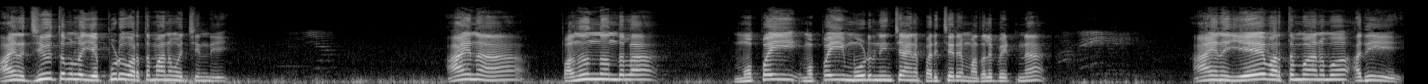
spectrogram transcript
ఆయన జీవితంలో ఎప్పుడు వర్తమానం వచ్చింది? ఆయన పంతొమ్మిది వందల ముప్పై ముప్పై మూడు నుంచి ఆయన పరిచర్య మొదలుపెట్టిన ఆయన ఏ వర్తమానమో అది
